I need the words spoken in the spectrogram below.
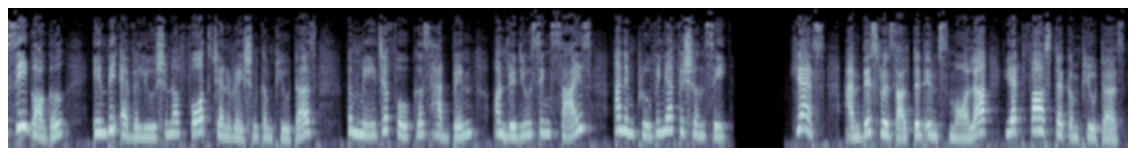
see, Goggle, in the evolution of fourth generation computers, the major focus had been on reducing size and improving efficiency. Yes, and this resulted in smaller yet faster computers.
